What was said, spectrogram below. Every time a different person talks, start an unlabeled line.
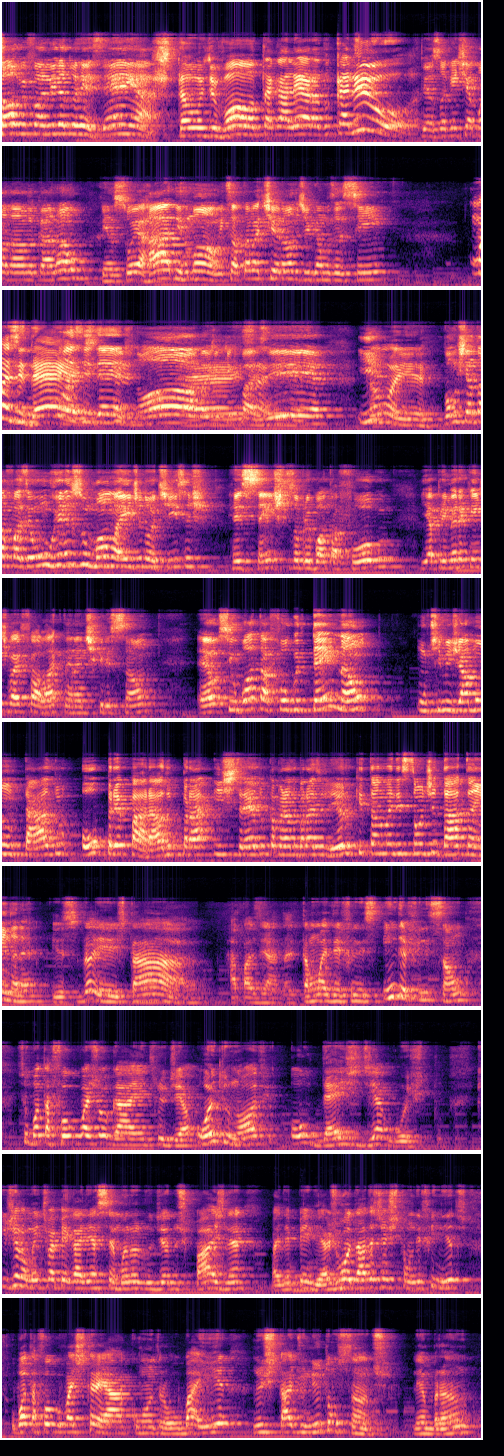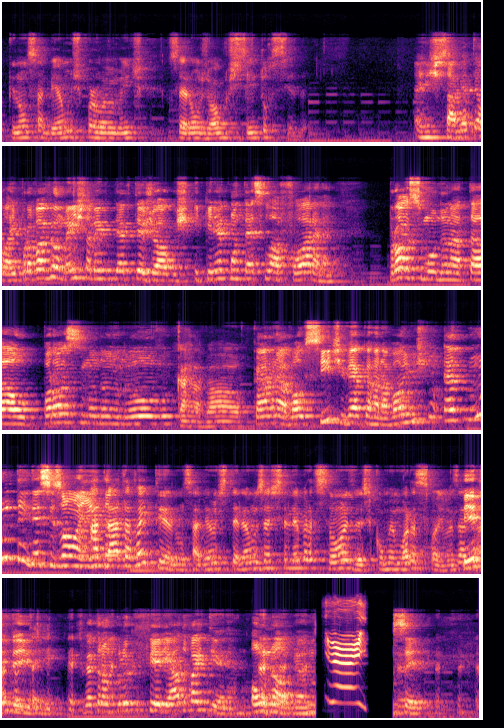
Salve família do Resenha!
Estamos de volta, galera do Calil!
Pensou que a gente ia abandonar no canal? Pensou errado, irmão. A gente só tava tirando, digamos assim,
Umas ideias.
umas ideias novas
É,
do que
isso
fazer. E
Tamo aí.
vamos tentar fazer um resumão aí de notícias recentes sobre o Botafogo. E a primeira que a gente vai falar, que tá na descrição, é o- se o Botafogo tem não um time já montado ou preparado para estreia do Campeonato Brasileiro, que tá numa decisão de data ainda, né?
Isso daí, está, rapaziada, está uma defini- indefinição se o Botafogo vai jogar entre o dia 8, 9 ou 10 de agosto. Que geralmente vai pegar ali a semana do Dia dos Pais, né? Vai depender. As rodadas já estão definidas. O Botafogo vai estrear contra o Bahia no estádio Newton Santos. Lembrando que não sabemos, provavelmente serão jogos sem torcida.
A gente sabe até lá. E provavelmente também deve ter jogos, e que nem acontece lá fora, né? Próximo do Natal, próximo do Ano Novo,
Carnaval.
Carnaval, se tiver Carnaval, a gente não, é muita indecisão ainda.
A data vai ter, não sabemos se teremos as celebrações, as comemorações, mas a data tem.
Perfeito. Fica tranquilo que feriado vai ter, né? Ou não, né? Não sei.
